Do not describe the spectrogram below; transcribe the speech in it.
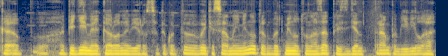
эпидемия коронавируса. Так вот, в эти самые минуты, вот минуту назад президент Трамп объявил о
